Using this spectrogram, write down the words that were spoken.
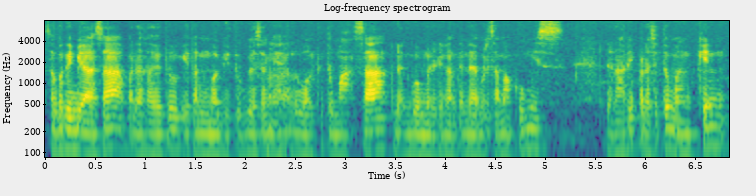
seperti biasa pada saat itu kita membagi tugas yang ya. lu waktu itu masak dan gue mendirikan tenda bersama kumis dan hari pada situ mungkin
